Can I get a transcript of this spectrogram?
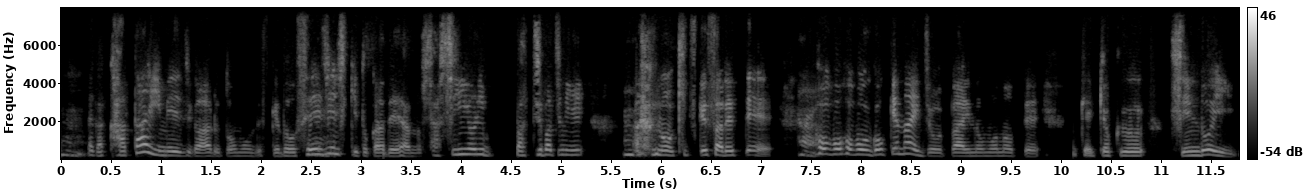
うんなんか硬いイメージがあると思うんですけど、成人式とかであの写真よりバッチバチにうんあの着付けされて、はい。ほぼほぼ動けない状態のものって結局しんどい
